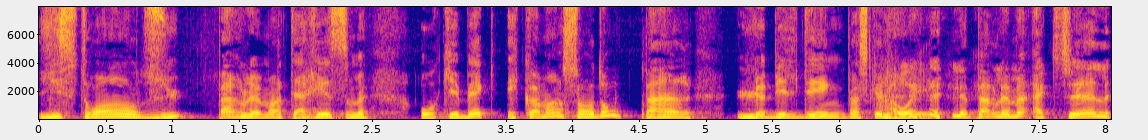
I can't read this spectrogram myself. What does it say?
l'histoire du parlementarisme au Québec. Et commençons donc par le building, parce que Ah le, oui. le Parlement actuel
